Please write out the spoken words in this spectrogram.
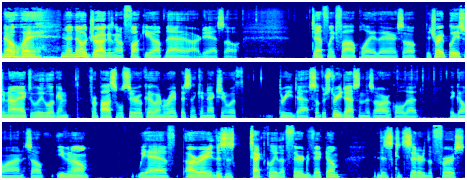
no way, no, no drug is gonna fuck you up that hard. Yeah, so definitely foul play there. So Detroit police are now actively looking for possible serial killer and rapist in connection with three deaths. So there's three deaths in this article that they go on. So even though we have already, this is technically the third victim. This is considered the first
